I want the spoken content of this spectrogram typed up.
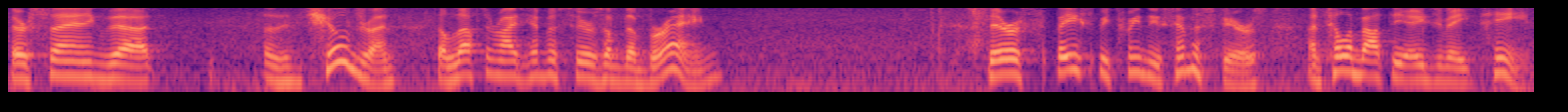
They're saying that the children, the left and right hemispheres of the brain, there is space between these hemispheres until about the age of 18.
